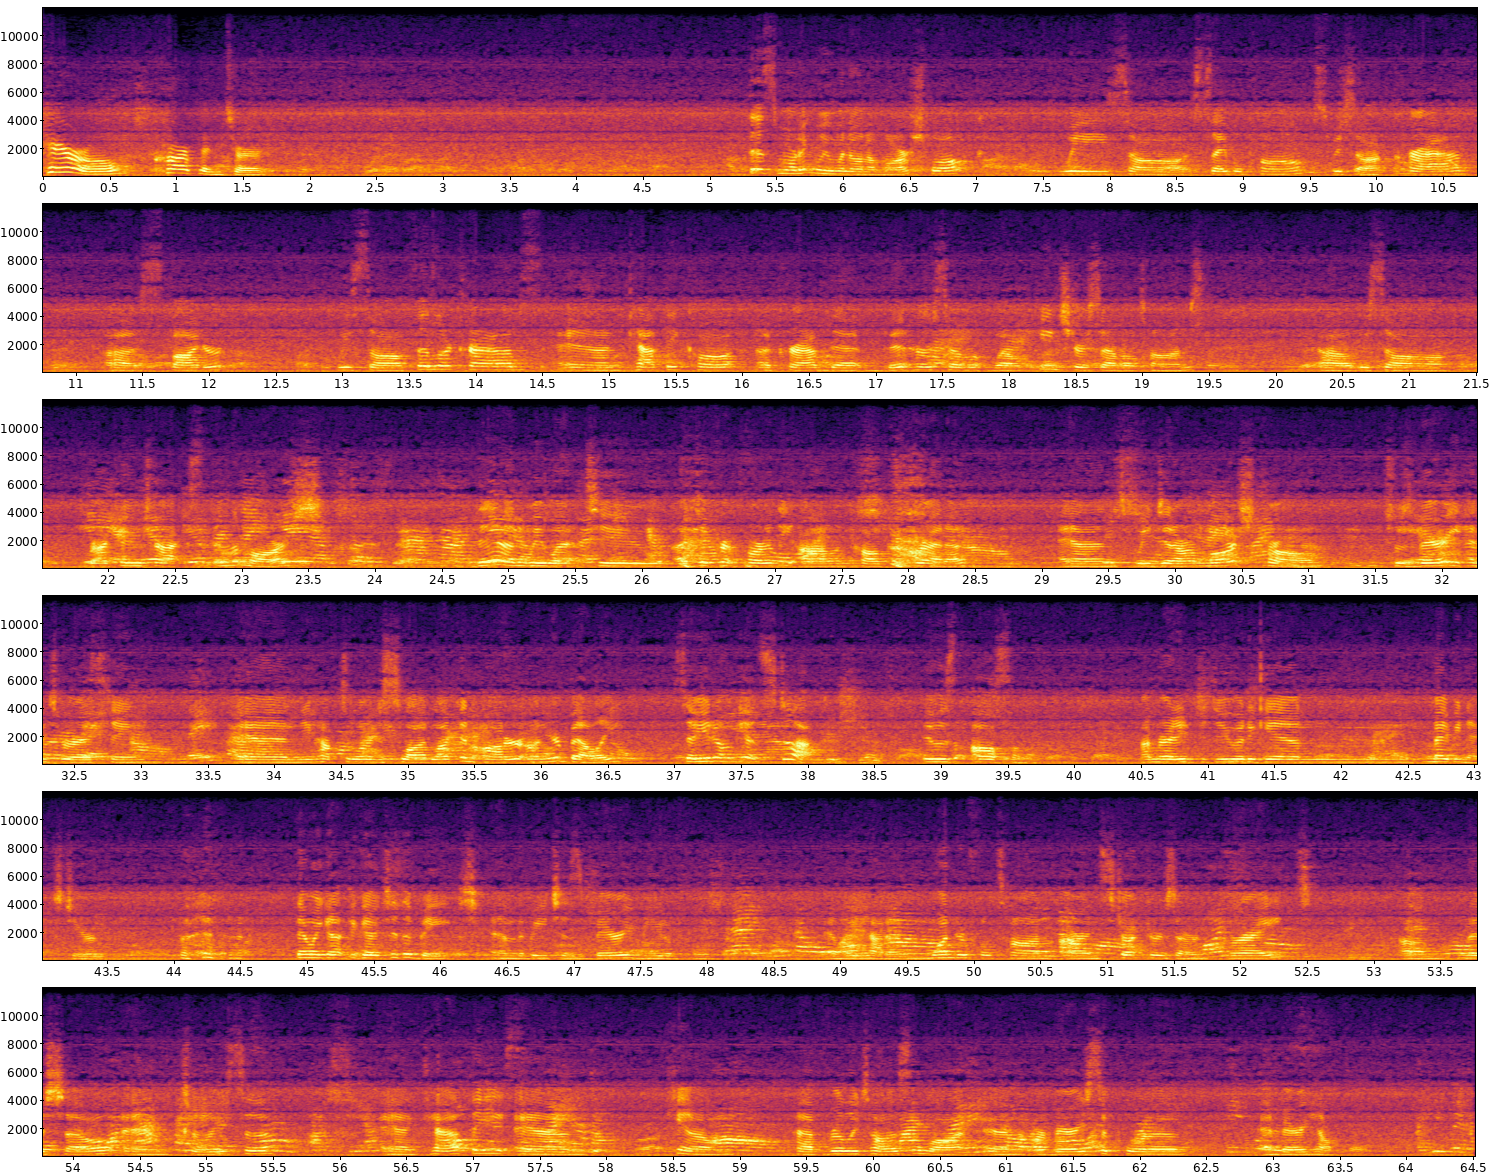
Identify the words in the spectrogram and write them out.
Carol Carpenter. This morning we went on a marsh walk. We saw sabal palms, we saw a crab, a spider, we saw fiddler crabs, and Kathy caught a crab that bit her several, well, pinched her several times. Uh, we saw raccoon tracks in the marsh. Then we went to a different part of the island called Cabretta, and we did our marsh crawl, which was very interesting. And you have to learn to slide like an otter on your belly so you don't get stuck. It was awesome. I'm ready to do it again maybe next year. then we got to go to the beach and the beach is very beautiful and we had a wonderful time. Our instructors are great. Um, Michelle and Teresa and Kathy and Kim have really taught us a lot and are very supportive and very helpful.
